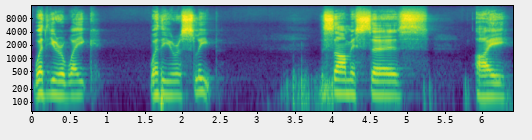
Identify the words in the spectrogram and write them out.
Whether you're awake, whether you're asleep. The psalmist says, I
